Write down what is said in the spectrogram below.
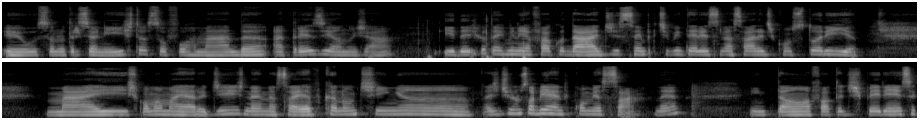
Eu sou nutricionista, sou formada há 13 anos já e desde que eu terminei a faculdade sempre tive interesse nessa área de consultoria. Mas, como a Mayara diz, né, nessa época não tinha. A gente não sabia começar, né? Então, a falta de experiência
